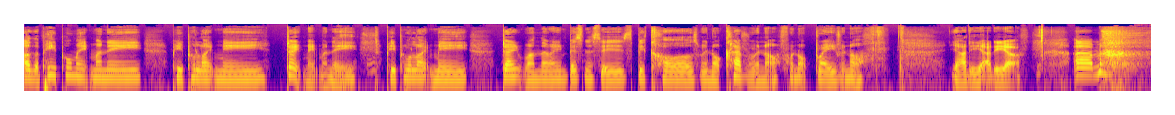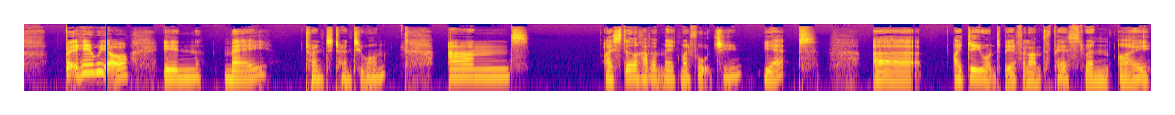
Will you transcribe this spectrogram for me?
Other people make money people like me don't make money. People like me don't run their own businesses because we're not clever enough, we're not brave enough, yada yada yada. Um, but here we are in May 2021, and I still haven't made my fortune yet. Uh, I do want to be a philanthropist when I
